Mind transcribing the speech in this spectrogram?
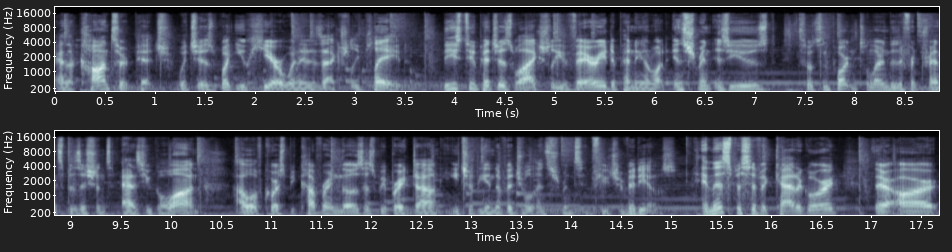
and the concert pitch, which is what you hear when it is actually played. These two pitches will actually vary depending on what instrument is used, so it's important to learn the different transpositions as you go on. I will of course be covering those as we break down each of the individual instruments in future videos. In this specific category, there are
